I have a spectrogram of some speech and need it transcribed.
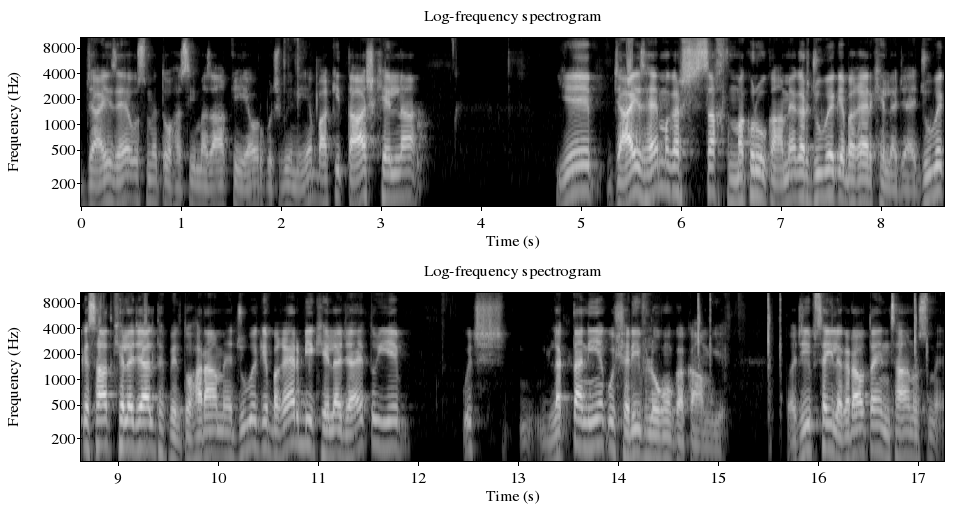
जायज़ है, उसमें तो हँसी मज़ाक ही है और कुछ भी नहीं है। बाकी ताश खेलना, ये जायज़ है, मगर सख्त मकरू काम है। अगर जुए के बगैर खेला जाए, जुए के साथ खेला जाए तो फिर तो हराम है। जुए के बगैर भी खेला जाए तो ये कुछ लगता नहीं है कोई शरीफ लोगों का काम ये। तो अजीब सही लग रहा होता है इंसान उसमें।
